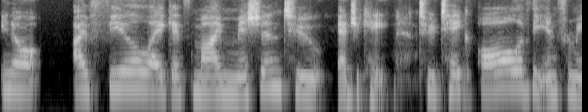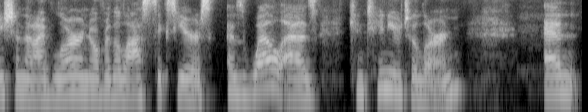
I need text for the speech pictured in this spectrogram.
you know, I feel like it's my mission to educate, to take all of the information that I've learned over the last six years, as well as continue to learn, and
